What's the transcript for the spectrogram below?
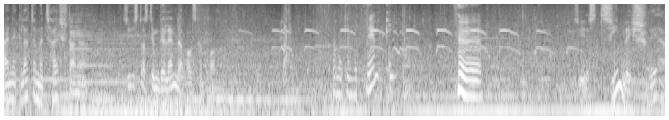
Eine glatte Metallstange. Sie ist aus dem Gelände rausgebrochen. Kann man die mitnehmen? Sie ist ziemlich schwer.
